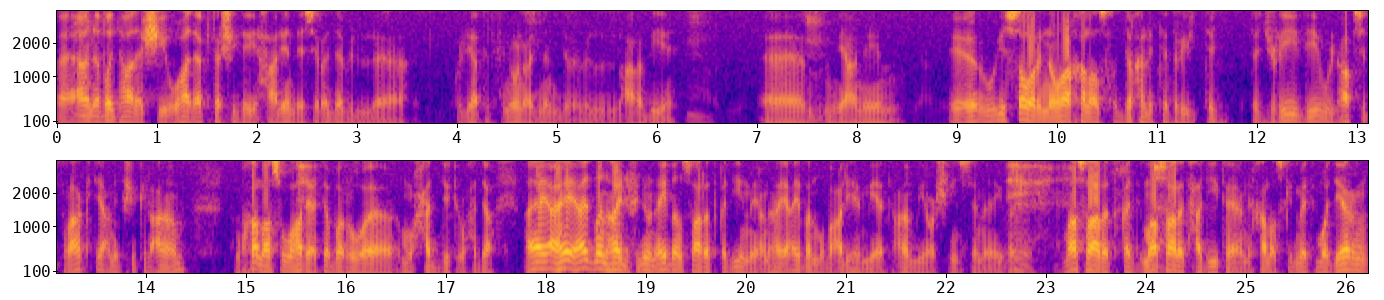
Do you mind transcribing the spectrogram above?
مم. فانا ضد هذا الشيء وهذا أكثر شيء دي حاليا دي يصير عندنا بالكليات الفنون عندنا بالعربية. يعني آه، ويتصور إنه هو خلاص دخل التدريج تج- تجريدي وال abstract يعني بشكل عام وخلص وهذا يعتبر هو محدث وحدا هاي هاي أيضا هاي الفنون أيضا صارت قديمة يعني هاي أيضا مضى عليها 100 عام 120 سنة أيضا إيه ما صارت قد ما صارت حديثة يعني خلاص كلمة modern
